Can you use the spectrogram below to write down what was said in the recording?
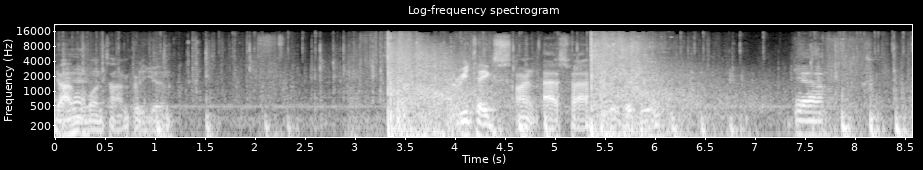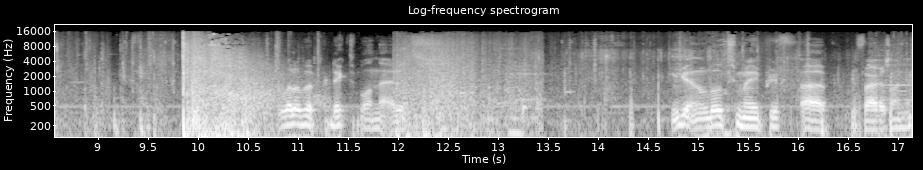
Got yeah. one time, pretty good. The retakes aren't as fast as they could Yeah. A little bit predictable in the edits. I'm getting a little too many pre uh pre fires on you.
